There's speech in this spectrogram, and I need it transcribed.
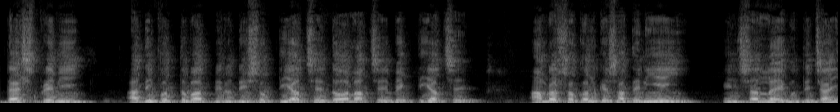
দেশপ্রেমিক আধিপত্যবাদ বিরোধী শক্তি আছে, দল আছে, ব্যক্তি আছে, আমরা সকলকে সাথে নিয়েই ইনশাল্লাহ এগুতে চাই।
